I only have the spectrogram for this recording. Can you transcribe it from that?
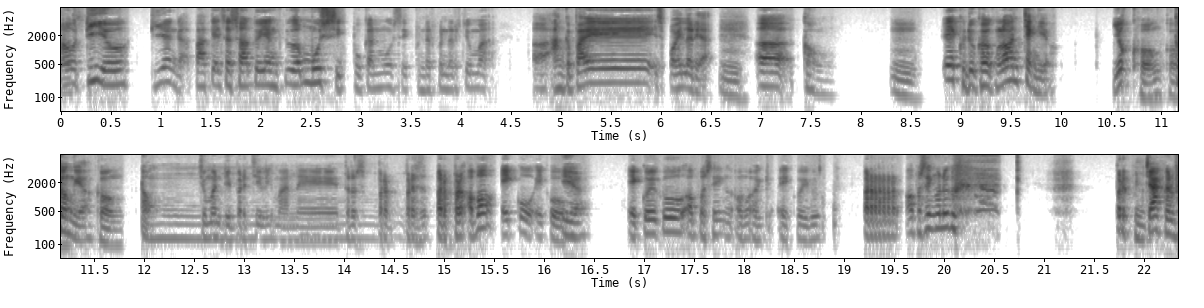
audio dia nggak pakai sesuatu yang musik bukan musik bener-bener cuma eh, anggap aja spoiler ya Hmm. Eh, gong Hmm. eh kudu gong lonceng yo Yo gong, gong, Gong ya? gong. dong Cuman dipercilik mana, terus per, per, per, per- apa? Eko, eko. iya Eko iku apa sih? Apa eko iku? Per apa sih ngono iku? Perguncangan.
